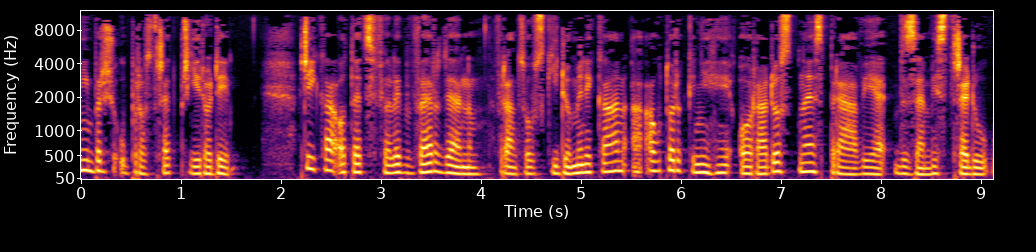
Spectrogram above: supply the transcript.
nýbrž uprostřed přírody. Říká otec Filip Verden, francouzský dominikán a autor knihy o radostné zprávě v zemi středu.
